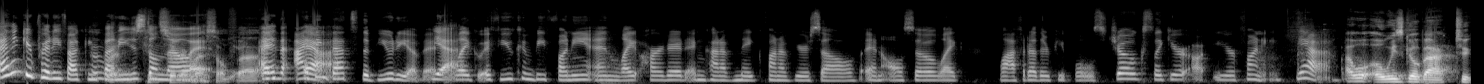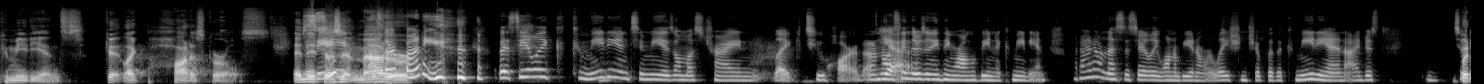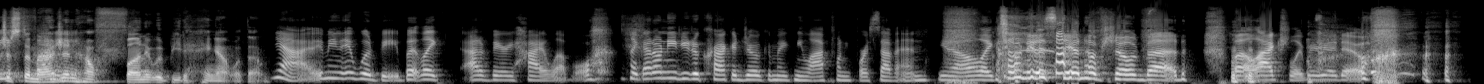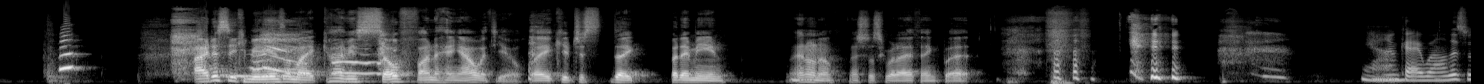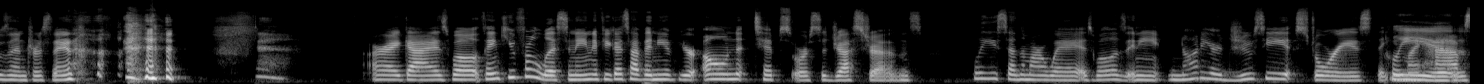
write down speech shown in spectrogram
I think you're pretty fucking I funny. You just don't know it. myself that. and I yeah. think that's the beauty of it. Yeah. Like if you can be funny and lighthearted and kind of make fun of yourself and also like laugh at other people's jokes, like you're uh, you're funny. Yeah. I will always go back to comedians, get like the hottest girls, and it doesn't matter. They're funny. But see, like comedian to me is almost trying like too hard. I'm not Yeah. saying there's anything wrong with being a comedian, but I don't necessarily want to be in a relationship with a comedian. I just to But just imagine funny. how fun it would be to hang out with them. Yeah, I mean it would be, but like at a very high level. like I don't need you to crack a joke and make me laugh 24/7, you know? Like I don't need a stand-up show in bed. Well, actually, maybe I do. I just see comedians. I'm like, God, it'd be so fun to hang out with you. Like it just like, but I mean, I don't know. That's just what I think. But yeah. Okay, well, this was interesting. All right, guys. Well, thank you for listening. If you guys have any of your own tips or suggestions, please send them our way, as well as any naughty or juicy stories that you might have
